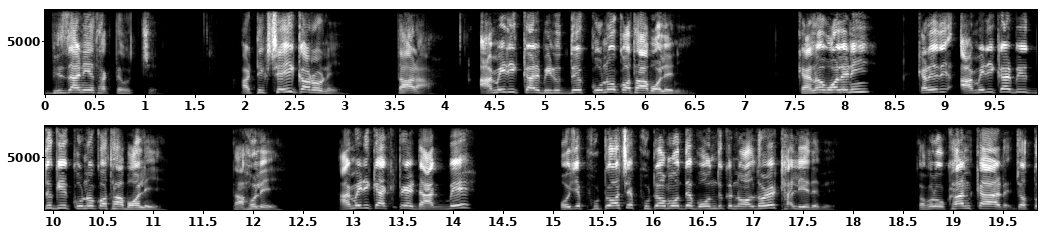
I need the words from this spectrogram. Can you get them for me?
ভিসা নিয়ে থাকতে হচ্ছে। আর ঠিক সেই কারণে তারা আমেরিকার বিরুদ্ধে কোনো কথা বলেনি। কেন বলেনি? কেন যদি আমেরিকার বিরুদ্ধে গিয়ে কোনো কথা বলে, তাহলে আমেরিকা একটাকে ডাকবে, ওই যে ফুটো আছে, ফুটোর মধ্যে বন্দুকে নল ধরে ঠালিয়ে দেবে। তখন ওখানকার যত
